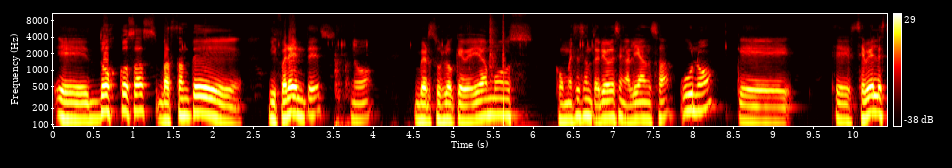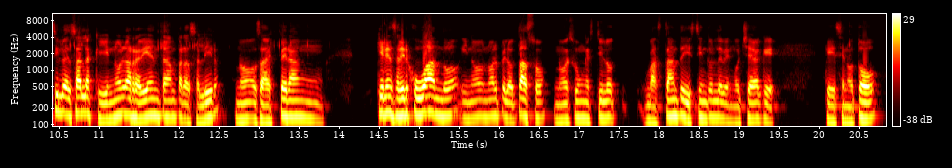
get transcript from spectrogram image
eh, dos cosas bastante diferentes, ¿no? Versus lo que veíamos con meses anteriores en Alianza. Uno, que eh, se ve el estilo de Salas que no la revientan para salir, ¿no? O sea, esperan, quieren salir jugando y no, no al pelotazo, ¿no? Es un estilo bastante distinto al de Bengochea que, que se notó.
